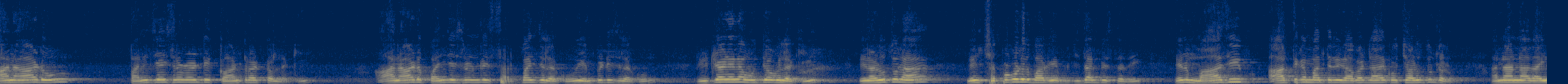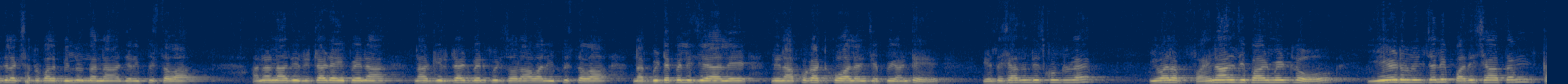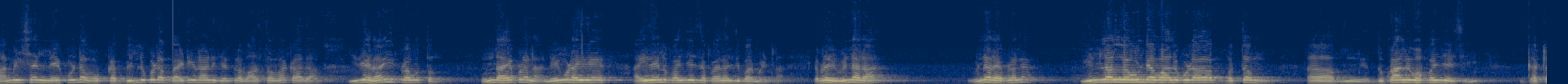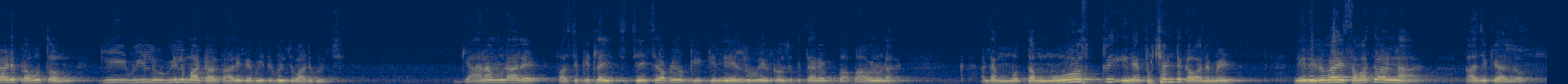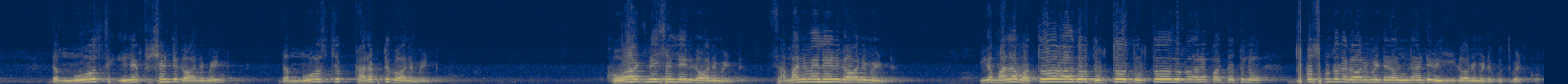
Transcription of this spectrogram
ఆనాడు పనిచేసినటువంటి కాంట్రాక్టర్లకి ఆనాడు పనిచేసినటువంటి సర్పంచ్లకు ఎంపీటీసీలకు రిటైర్డ్ అయిన ఉద్యోగులకి నేను అడుగుతున్నా నేను చెప్పకూడదు బాగా ఇది అనిపిస్తుంది నేను మాజీ ఆర్థిక మంత్రిని కాబట్టి నాకు వచ్చి అడుగుతుంటారు. అన్న నాది ఐదు లక్షల రూపాయల బిల్లు ఉందన్న జర ఇప్పిస్తావా? అన్న నాది రిటైర్డ్ అయిపోయినా నాకు రిటైర్డ్ బెనిఫిట్స్ రావాలి ఇప్పిస్తావా? నా బిడ్డ పెళ్ళి చేయాలి నేను అప్పు కట్టుకోవాలి అని చెప్పి అంటే ఎంత శాతం తీసుకుంటున్నా? ఇవాళ ఫైనాన్స్ డిపార్ట్మెంట్లో ఏడు నుంచి పది శాతం కమిషన్ లేకుండా ఒక్క బిల్లు కూడా బయటికి రాని చరిత్ర వాస్తవమా కాదా? ఇదేనా ఈ ప్రభుత్వం? ఉందా ఎప్పుడన్నా? నేను కూడా ఐదే ఐదేళ్ళు పనిచేసిన ఫైనాన్స్ డిపార్ట్మెంట్లో. ఎప్పుడైనా విన్నారా? విన్నారా ఎప్పుడైనా ఇళ్ళల్లో ఉండే వాళ్ళు కూడా మొత్తం దుకాణాలు ఓపెన్ చేసి గట్లాడి ప్రభుత్వం ఈ వీళ్ళు వీళ్ళు మాట్లాడతారు ఇంకా వీటి గురించి వాటి గురించి. జ్ఞానం ఉండాలి. ఫస్ట్ గిట్లా ఇచ్చి చేసినప్పుడు గి- గిన్ని ఏళ్ళు వెనుక చూపిస్తానే భావన ఉండాలి. అంటే ద మోస్ట్ ఇన్ఎఫిషియంట్ గవర్నమెంట్ నేను ఇరవై సంవత్సరాల రాజకీయాల్లో the most inefficient government the most corrupt government coordination లేని గవర్నమెంట్ సమన్వయం లేని గవర్నమెంట్ ఇక మళ్ళీ వత్తో రాదో దొరుకుతో దొరుకుతో దొరకదనే అనే పద్ధతిలో దోసుకుంటున్న గవర్నమెంట్ ఏదైనా ఉందంటే అంటే ఈ గవర్నమెంట్ గుర్తుపెట్టుకో.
